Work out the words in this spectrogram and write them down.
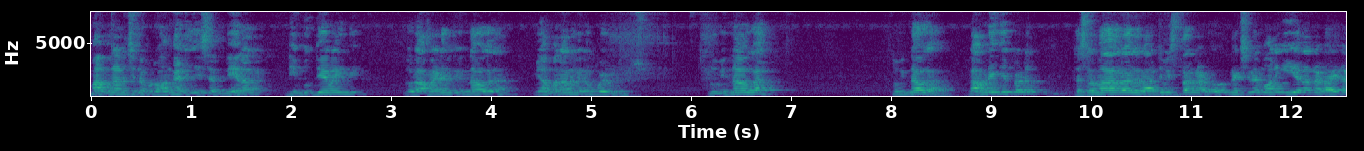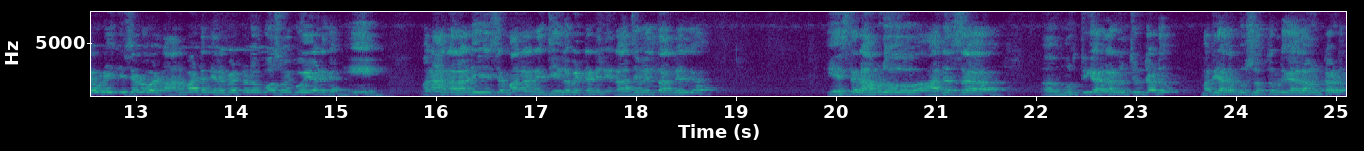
మా అమ్మ నాన్న చిన్నప్పుడు రాంగ్ హ్యాండిల్ చేశారు. నేను అలా నీ బుద్ధి ఏమైంది? నువ్వు రామాయణం విన్నావు కదా మీ అమ్మ నాన్న వినకపోయి ఉండొచ్చు. నువ్వు విన్నావుగా? నువ్వు విన్నావుగా? రాముడు ఏం చెప్పాడు? దశరథ మహారాజు రాజ్యం ఇస్తాన్నాడు నెక్స్ట్ డే మార్నింగ్ ఈయన అన్నాడు అయినా కూడా ఏం చేశాడు? వాడు నాన్న మాట నిలబెట్టడం కోసమే పోయాడు కానీ మా నాన్న అలాంటివి చేశాడు. మా నాన్న జైల్లో పెట్టండి నేను రాజ్యం వెళ్తా అనలేదుగా. వేస్తే రాముడు ఆదర్శ మూర్తిగా ఎలా నుంచుంటాడు? మర్యాద పురుషోత్తముడిగా ఎలా ఉంటాడు?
